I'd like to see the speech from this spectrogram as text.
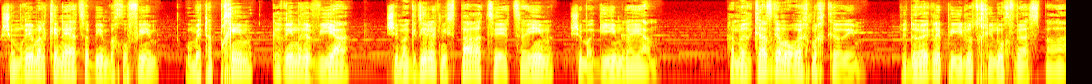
שומרים על קני הצבים בחופים, ומטפחים גרעין רבייה שמגדיל את מספר הצאצאים שמגיעים לים. המרכז גם עורך מחקרים, ודואג לפעילות חינוך והסברה.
